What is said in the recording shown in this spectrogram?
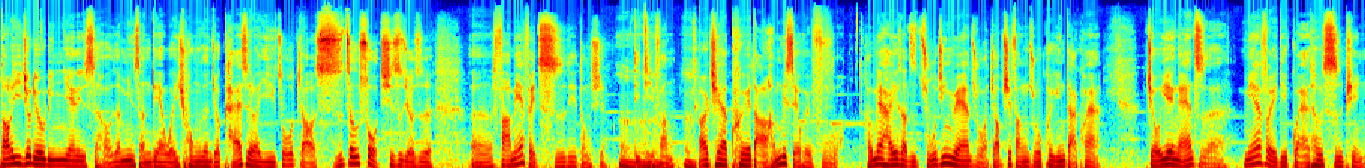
到了一九六零年的时候，人民圣殿为穷人就开设了一所叫施粥所，其实就是呃发免费吃的东西嗯的地方，而且还扩大了他们的社会服务。后面还有啥子租金援助，交不起房租可以给你贷款，就业安置，免费的罐头食品、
